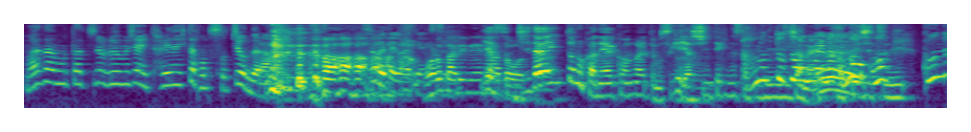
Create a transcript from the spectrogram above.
マダムたちのルームシェアに足りない人は本当そっち読んだら 全てが分けやすいや時代との兼ね合い考えてもすげえ野心的な作品あ本当そうじゃない思います。確実に。こんな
